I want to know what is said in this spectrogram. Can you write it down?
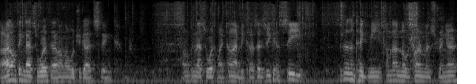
I don't think that's worth it. I don't know what you guys think. I don't think that's worth my time because as you can see, it doesn't take me, I'm not no tournament stringer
